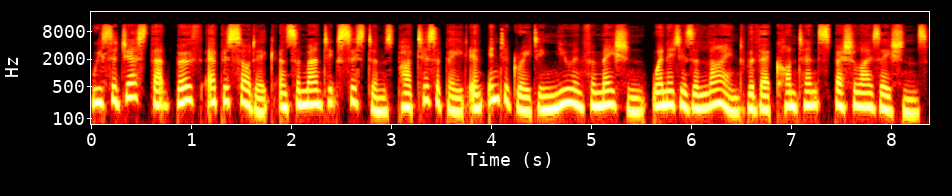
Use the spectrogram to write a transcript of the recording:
We suggest that both episodic and semantic systems participate in integrating new information when it is aligned with their content specializations.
